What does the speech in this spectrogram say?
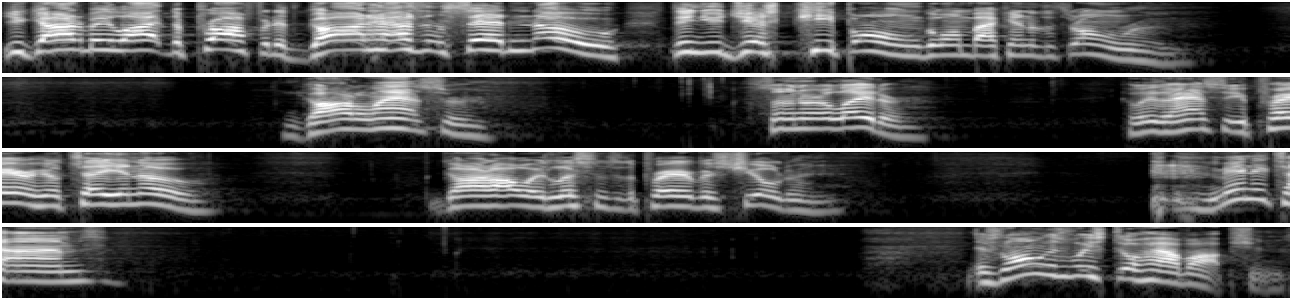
you got to be like the prophet. If God hasn't said no, then you just keep on going back into the throne room. God will answer sooner or later. He'll either answer your prayer or he'll tell you no. God always listens to the prayer of his children. many times, as long as we still have options,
